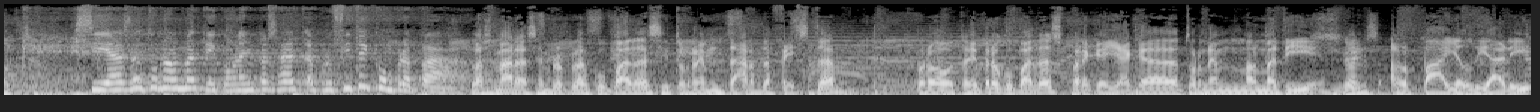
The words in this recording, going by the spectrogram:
El què? Si has de tornar al matí com l'any passat, aprofita i compra pa. Les mares sempre preocupades si tornem tard de festa, però també preocupades perquè ja que tornem al matí, sí. doncs el pa i el diari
